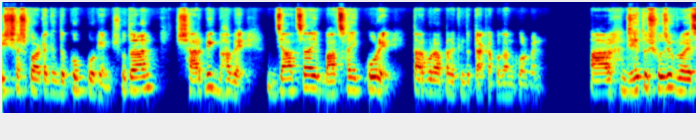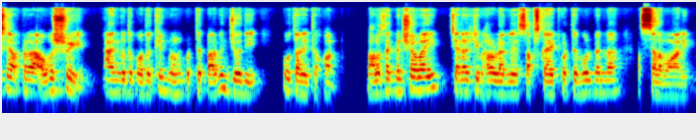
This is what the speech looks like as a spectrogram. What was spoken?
বিশ্বাস করাটা কিন্তু খুব কঠিন। সুতরাং সার্বিকভাবে যাচাই বাছাই করে তারপর আপনারা কিন্তু টাকা প্রদান করবেন। আর যেহেতু সুযোগ রয়েছে, আপনারা অবশ্যই আইনগত পদক্ষেপ গ্রহণ করতে পারবেন যদি প্রতারিত হন। ভালো থাকবেন সবাই। চ্যানেলটি ভালো লাগলে সাবস্ক্রাইব করতে ভুলবেন না। আসসালামু আলাইকুম।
